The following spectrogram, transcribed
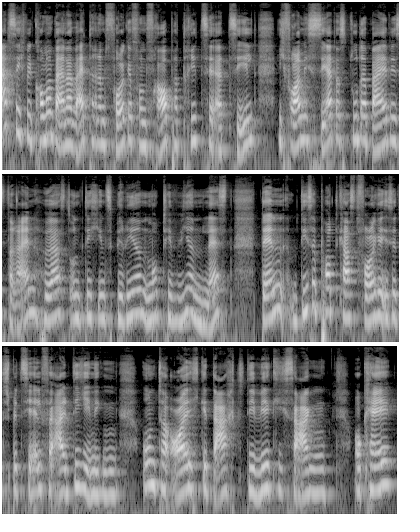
Herzlich willkommen bei einer weiteren Folge von Frau Patricia erzählt. Ich freue mich sehr, dass du dabei bist, reinhörst und dich inspirieren, motivieren lässt. Denn diese Podcast-Folge ist jetzt speziell für all diejenigen unter euch gedacht, die wirklich sagen, okay,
